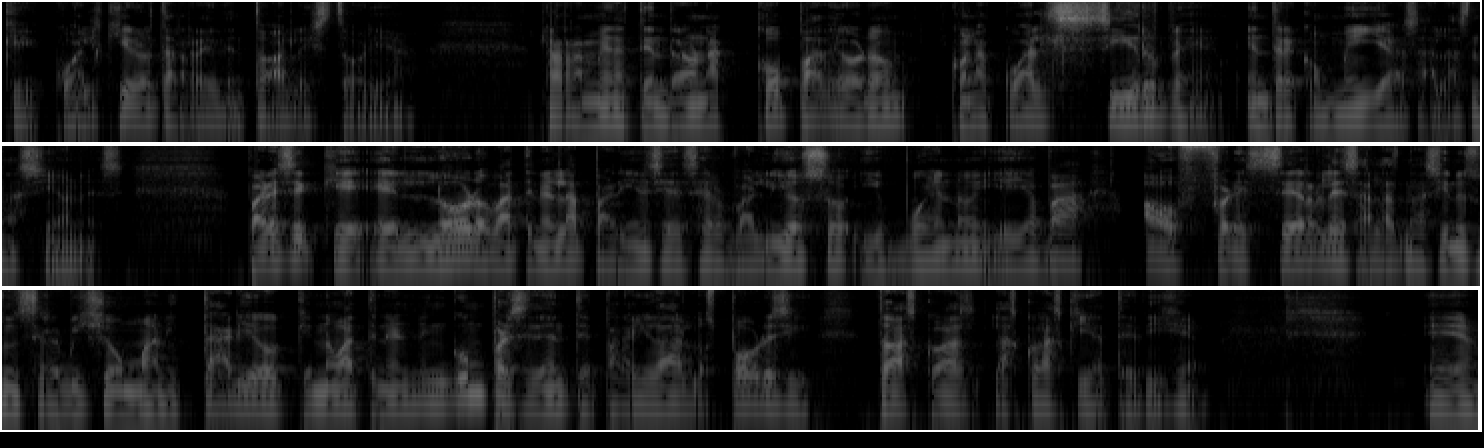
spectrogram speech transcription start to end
que cualquier otra red en toda la historia. La ramera tendrá una copa de oro con la cual sirve, entre comillas, a las naciones. Parece que el oro va a tener la apariencia de ser valioso y bueno y ella va a ofrecerles a las naciones un servicio humanitario que no va a tener ningún precedente para ayudar a los pobres y todas las cosas, las cosas que ya te dije. Eh,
